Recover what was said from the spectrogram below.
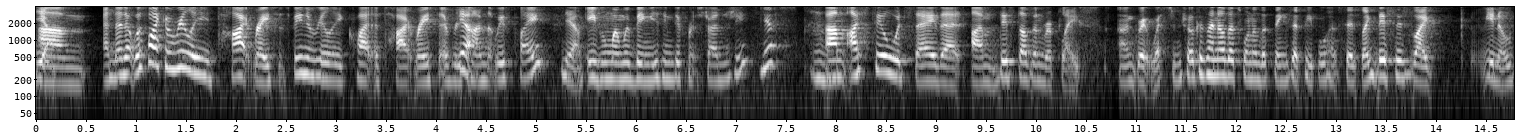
Yeah. Um, and then it was like a really tight race. It's been a really quite a tight race every Yeah. time that we've played. Yeah. Even when we've been using different strategies. Yes. Um, I still would say that um, this doesn't replace uh, Great Western Trail because I know that's one of the things that people have said. It's like this is like you know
